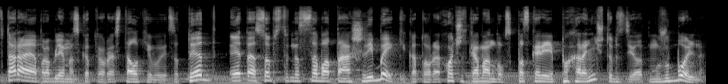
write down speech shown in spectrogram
Вторая проблема, с которой сталкивается Тед, это, собственно, саботаж Ребекки, которая хочет команду поскорее похоронить, чтобы сделать мужу больно.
